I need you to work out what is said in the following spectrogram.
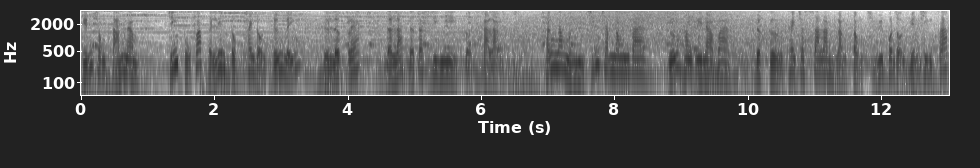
khiến trong 8 năm, chính phủ Pháp phải liên tục thay đổi tướng lĩnh từ Leclerc, de Lat de Tassigny rồi Salang. Tháng 5 1953, tướng Henri Nava được cử thay cho Salang làm tổng chỉ huy quân đội viễn chinh Pháp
